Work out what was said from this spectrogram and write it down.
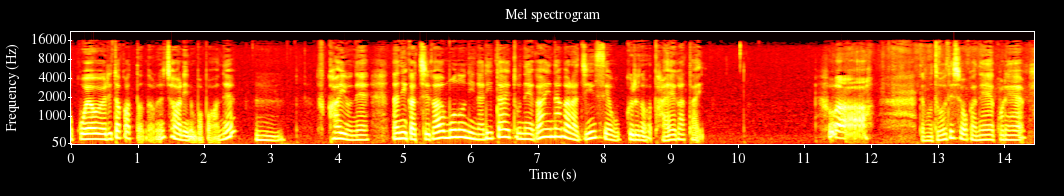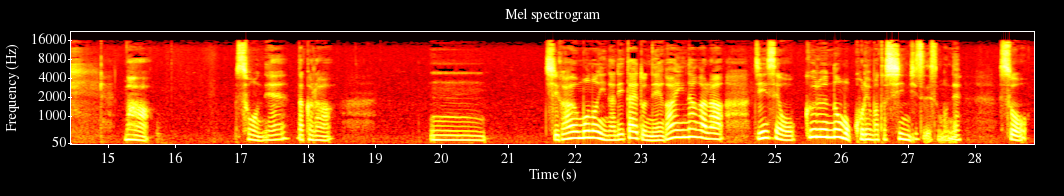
床屋をやりたかったんだろうねチャーリーのパパはね。うん。深いよね。何か違うものになりたいと願いながら人生を送るのは耐え難い。ふわでもどうでしょうかね。これまあそうね。だからうん違うものになりたいと願いながら人生を送るのもこれまた真実ですもんね。そう。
